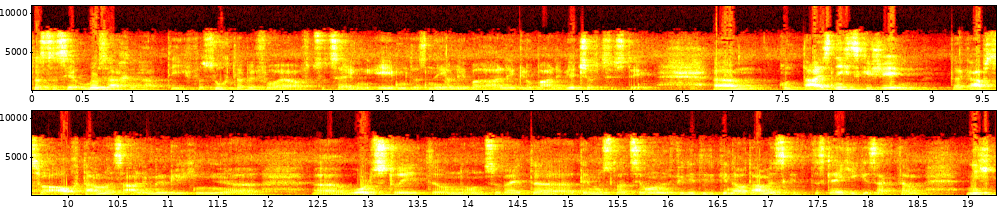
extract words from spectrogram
dass das ja Ursachen hat, die ich versucht habe vorher aufzuzeigen, eben das neoliberale globale Wirtschaftssystem. Ähm, und da ist nichts geschehen. Da gab es zwar auch damals alle möglichen äh, äh, Wall Street und, und so weiter, äh, Demonstrationen, viele, die genau damals das Gleiche gesagt haben. Nicht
